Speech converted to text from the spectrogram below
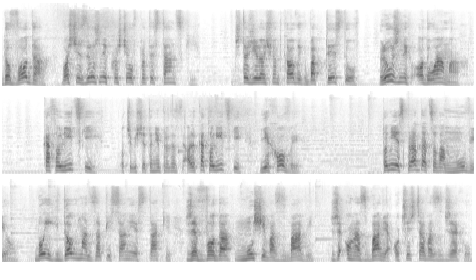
dowodach właśnie z różnych kościołów protestanckich, czy to zielonoświątkowych, baptystów, różnych odłamach, katolickich, oczywiście to nie protestanckich, ale katolickich, jehowych. To nie jest prawda, co wam mówią, bo ich dogmat zapisany jest taki, że woda musi was zbawić, że ona zbawia, oczyszcza was z grzechów.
